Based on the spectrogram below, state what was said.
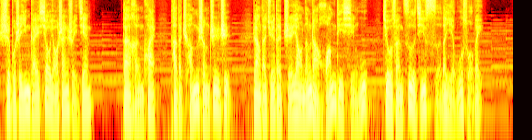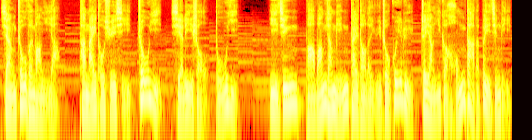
是不是应该逍遥山水间。但很快，他的成圣之志让他觉得，只要能让皇帝醒悟，就算自己死了也无所谓。像周文王一样，他埋头学习《周易》，写了一首《读易》，《易经》把王阳明带到了宇宙规律这样一个宏大的背景里，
